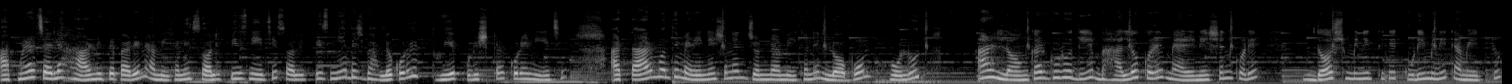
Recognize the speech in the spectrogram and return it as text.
আপনারা চাইলে হাড় নিতে পারেন। আমি এখানে সলিড পিস নিয়েছি। সলিড পিস নিয়ে বেশ ভালো করে ধুয়ে পরিষ্কার করে নিয়েছি। আর তার মধ্যে ম্যারিনেশনের জন্য আমি এখানে লবণ, হলুদ আর লঙ্কার গুঁড়ো দিয়ে ভালো করে ম্যারিনেশন করে দশ মিনিট থেকে কুড়ি মিনিট আমি একটু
